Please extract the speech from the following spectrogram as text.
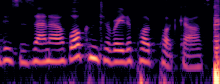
Hi, this is Anna. Welcome to ReadA Pod Podcast.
